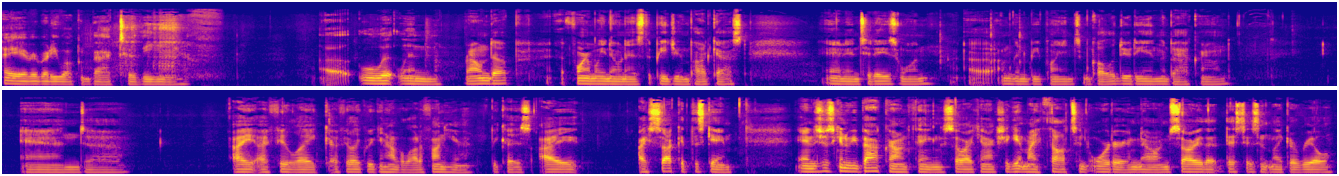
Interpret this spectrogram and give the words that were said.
Hey, everybody, welcome back to the uh, Litlun Roundup, formerly known as the PGM Podcast. And in today's one, uh, I'm going to be playing some Call of Duty in the background. And uh, I, I feel like I feel like we can have a lot of fun here because I I suck at this game, and it's just going to be background things so I can actually get my thoughts in order. And now I'm sorry that this isn't like a real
